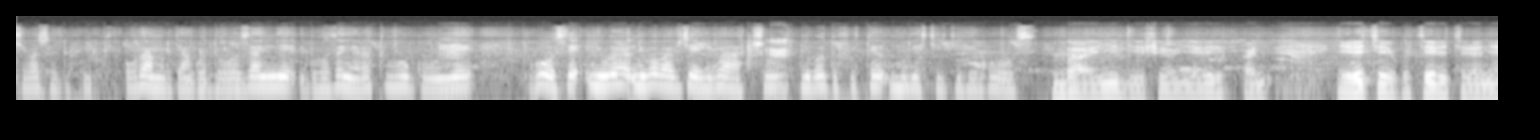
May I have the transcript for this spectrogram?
kibazo dufite. Uriya muryango duhozanye duhozanye yaratuhuguye rwose nibo babyeyi bacu nibo dufite muri iki gihe rwose. Inyigisho yerekeye ku cyerekeranye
